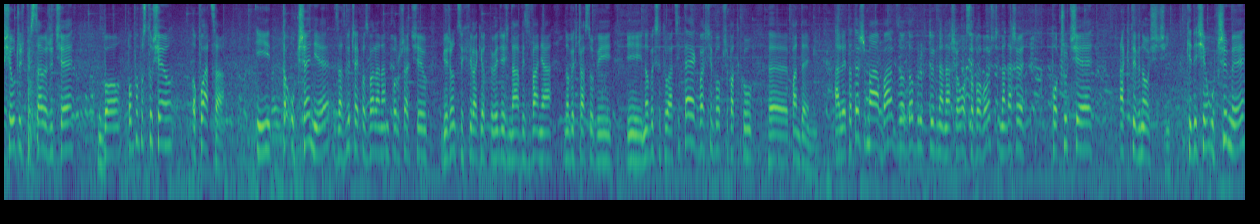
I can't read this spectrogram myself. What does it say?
się uczyć przez całe życie, bo, bo po prostu się opłaca. I to uczenie zazwyczaj pozwala nam poruszać się w bieżących chwilach i odpowiedzieć na wyzwania nowych czasów i, i nowych sytuacji, tak jak właśnie było w przypadku e, pandemii. Ale to też ma bardzo dobry wpływ na naszą osobowość, na nasze poczucie aktywności. Kiedy się uczymy,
